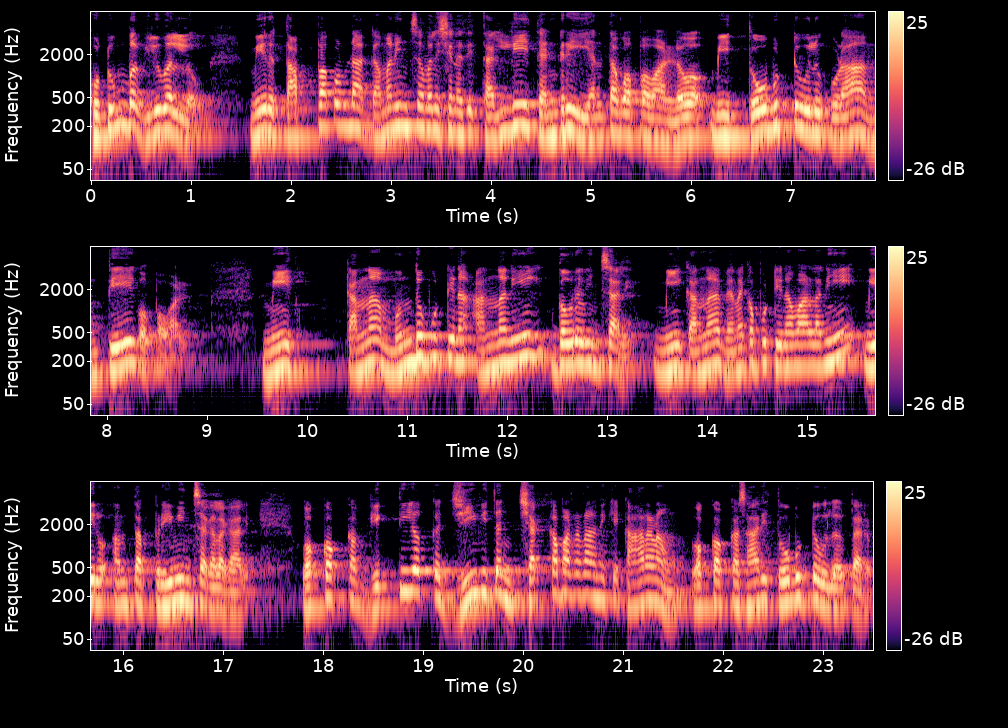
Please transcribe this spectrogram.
కుటుంబ విలువల్లో మీరు తప్పకుండా గమనించవలసినది తల్లి తండ్రి ఎంత గొప్పవాళ్ళో మీ తోబుట్టువులు కూడా అంతే గొప్పవాళ్ళు. మీ కన్నా ముందు పుట్టిన అన్నని గౌరవించాలి. మీ కన్నా వెనక పుట్టిన వాళ్ళని మీరు అంత ప్రేమించగలగాలి. ఒక్కొక్క వ్యక్తి యొక్క జీవితం చెక్కబడడానికి కారణం ఒక్కొక్కసారి తోబుట్టువులు అవుతారు.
